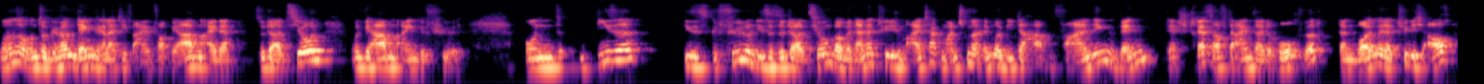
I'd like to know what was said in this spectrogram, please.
Also unser Gehirn denkt relativ einfach. Wir haben eine Situation und wir haben ein Gefühl. Und diese, dieses Gefühl und diese Situation wollen wir dann natürlich im Alltag manchmal immer wieder haben. Vor allen Dingen, wenn der Stress auf der einen Seite hoch wird, dann wollen wir natürlich auch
